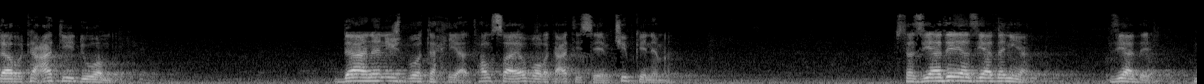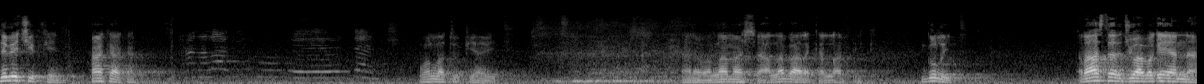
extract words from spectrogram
لە ڕکعەتی دووەم دانەنیشت بۆ تەحیات هەڵسایە و بۆ ڕکعاتی سێم چی بکەینەمە ستا زیادەیە یا زیادە نییە زیادەیە دەبێت چی بکەین ها کاکە والله تو پیاویت ئەرە والله ماشاءالله بارەکە الله فیک گوڵیت ڕاستە جوابەکە یان نا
